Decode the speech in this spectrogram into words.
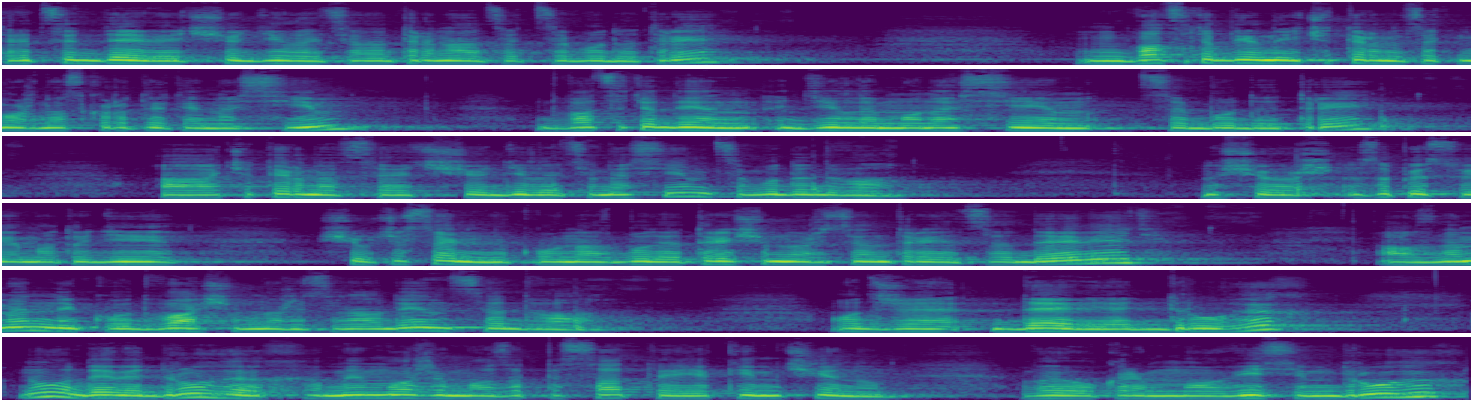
39, що ділиться на 13, це буде 3. 21 і 14 можна скоротити на 7. 21 ділимо на 7, це буде 3. А 14, що ділиться на 7, це буде 2. Ну що ж, записуємо тоді, що в чисельнику у нас буде 3, що множиться на 3, це 9. А в знаменнику 2, що множиться на 1, це 2. Отже, 9 других. Ну, 9 других ми можемо записати яким чином. Виокремимо 8 других,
